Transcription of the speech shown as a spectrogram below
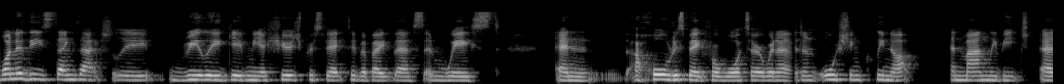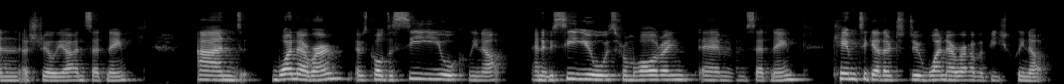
one of these things actually really gave me a huge perspective about this and waste and a whole respect for water when i did an ocean cleanup in manly beach in australia in sydney and one hour it was called the ceo cleanup and it was CEOs from all around um, Sydney came together to do one hour of a beach cleanup.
